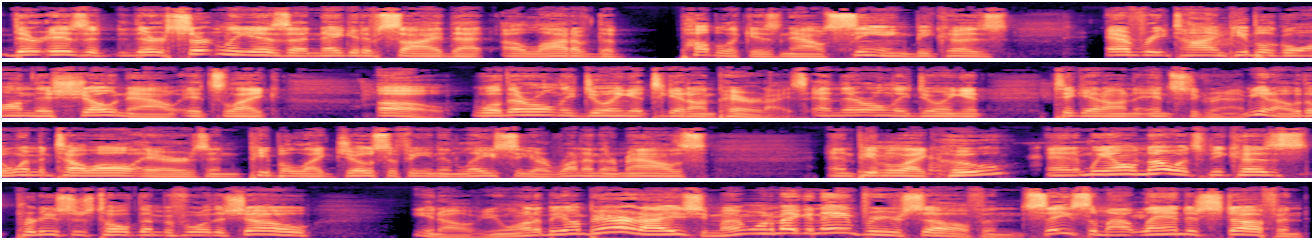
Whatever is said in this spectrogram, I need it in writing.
there is a there certainly is a negative side that a lot of the public is now seeing because every time people go on this show now, it's like, oh, well, they're only doing it to get on Paradise, and they're only doing it to get on Instagram. You know, the Women Tell All airs, and people like Josephine and Lacey are running their mouths, and people like who, and we all know it's because producers told them before the show, you know, if you want to be on Paradise, you might want to make a name for yourself and say some outlandish stuff and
